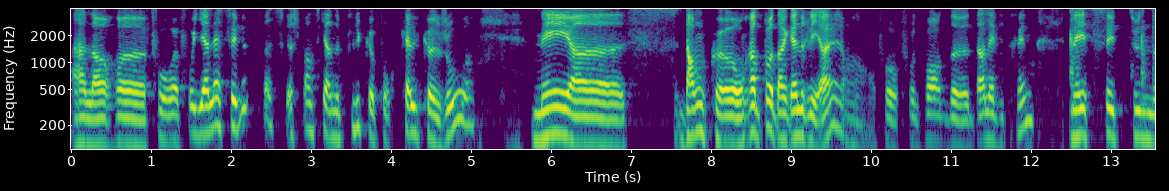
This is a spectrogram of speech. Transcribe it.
Alors, il euh, faut, y aller assez vite parce que je pense qu'il n'y en a plus que pour quelques jours. Mais donc, on ne rentre pas dans la galerie, il hein, faut, le voir dans la vitrine. Mais c'est une,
